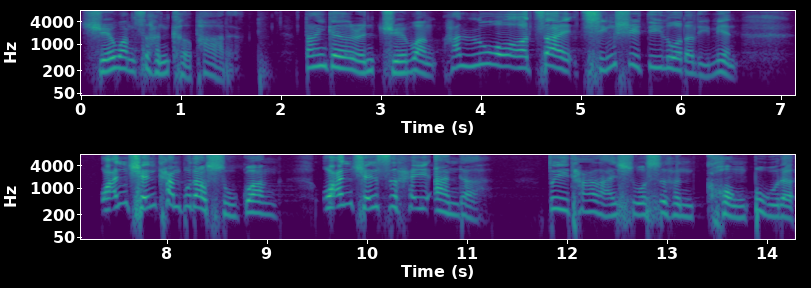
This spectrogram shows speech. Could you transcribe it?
绝望是很可怕的。当一个人绝望，他落在情绪低落的里面，完全看不到曙光，完全是黑暗的，对他来说是很恐怖的，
